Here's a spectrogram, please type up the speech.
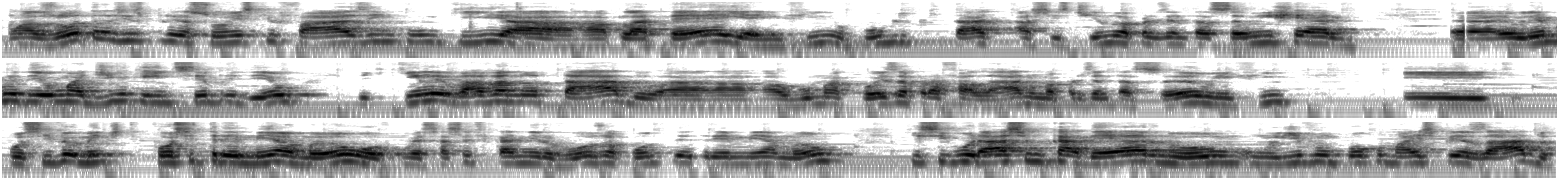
São as outras expressões que fazem com que a, a plateia, enfim, o público que está assistindo a apresentação enxergue. Uh, eu lembro de uma dica que a gente sempre deu, de que quem levava anotado a, a alguma coisa para falar numa apresentação, enfim, e possivelmente fosse tremer a mão ou começasse a ficar nervoso a ponto de tremer a mão, que segurasse um caderno ou um, um livro um pouco mais pesado,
